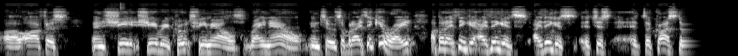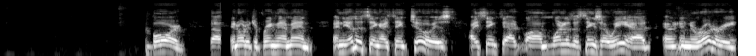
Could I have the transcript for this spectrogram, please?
uh, office, and she she recruits females right now into. So, but I think you're right. Uh, but I think I think it's I think it's it's just it's across the board uh, in order to bring them in. And the other thing I think too is I think that um, one of the things that we had in, in the Rotary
